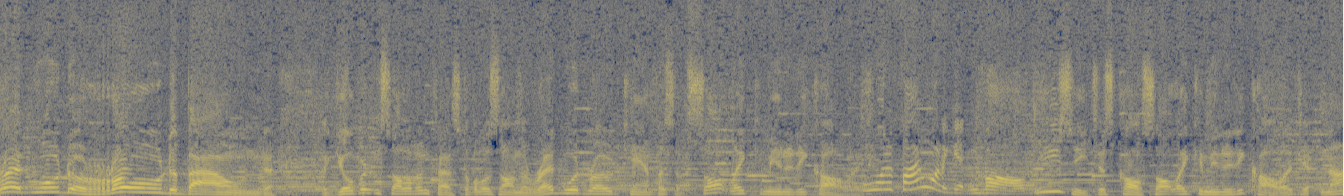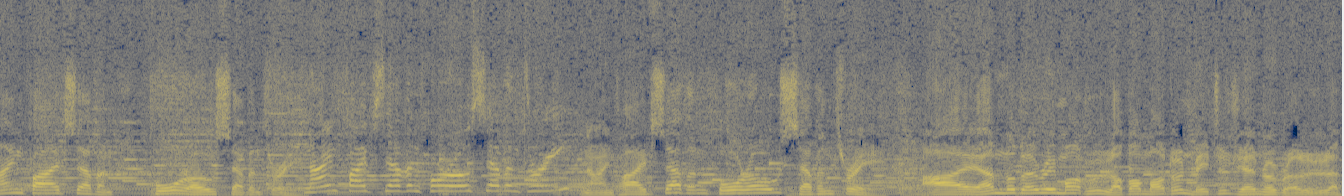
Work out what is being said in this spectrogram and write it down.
Redwood Road bound. The Gilbert and Sullivan Festival is on the Redwood Road campus of Salt Lake Community College. What if I want to get involved? Easy, just call Salt Lake Community College at 957 4073. 957 4073? 957 4073. I am the very model of a modern Major General.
